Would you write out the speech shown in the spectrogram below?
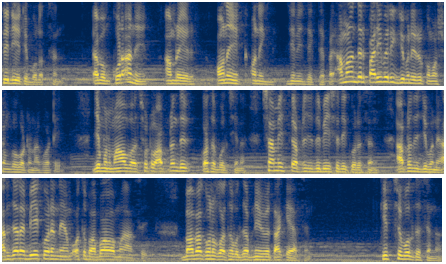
তিনি এটি বলেছেন। এবং কোরআনে আমরা এর অনেক অনেক জিনিস দেখতে পাই। আমাদের পারিবারিক জীবনে এরকম অসংখ্য ঘটনা ঘটে। যেমন মা বাবা ছোট, আপনাদের কথা বলছি না। স্বামী, স্ত্রী, আপনি যদি বিয়ে শাদী করেছেন, আপনাদের জীবনে। আর যারা বিয়ে করেন অথবা বাবা মা আছে, বাবা কোনো কথা বলছে, আপনি এভাবে তাকে আছেন? কিচ্ছু বলতেছেন না।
